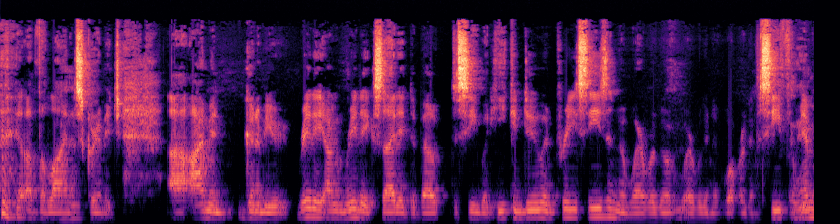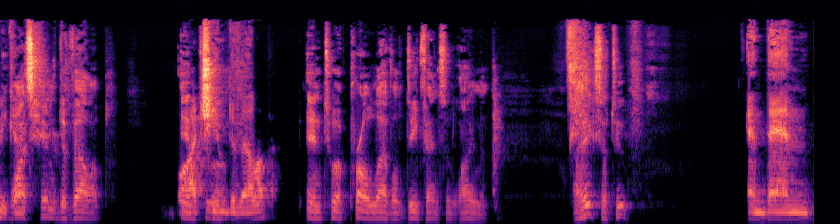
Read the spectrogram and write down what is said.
of the line of mm-hmm. scrimmage, uh, I'm going to be really I'm really excited about to see what he can do in preseason and where we're going where we're going to what we're going to see from him because watch him develop, watch him a, develop into a pro level defensive lineman. I think so too. And then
